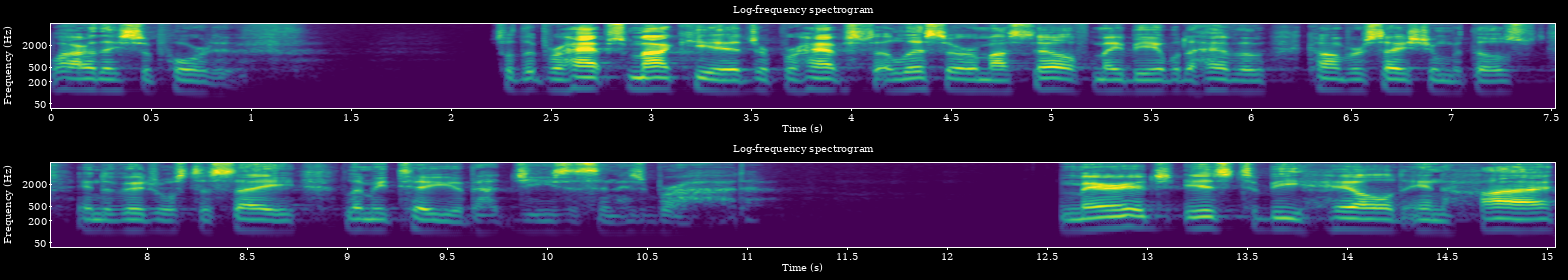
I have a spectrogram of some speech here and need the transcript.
Why are they supportive? So that perhaps my kids or perhaps Alyssa or myself may be able to have a conversation with those individuals to say, Let me tell you about Jesus and his bride. Marriage is to be held in high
